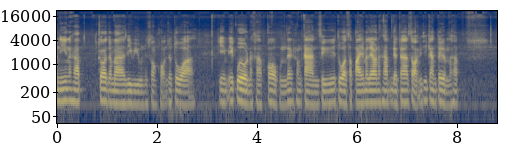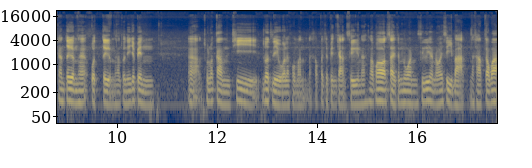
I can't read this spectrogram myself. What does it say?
วันนี้นะครับก็จะมารีวิวในส่วนของเจ้าตัวเกม X World นะครับ ก็ผมได้ทำการซื้อตัวสไปมาแล้วนะครับ เดี๋ยวจะสอนวิธีการเติมนะครับ การเติมนะฮะกดเติมนะครับ ตัวนี้จะเป็นอ่าธุรกรรมที่รวดเร็วอะไรของมันนะครับ ก็จะเป็นการซื้อนะ แล้วก็ใส่จำนวนซื้ออย่างน้อย 4 บาทนะครับ แต่ว่า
